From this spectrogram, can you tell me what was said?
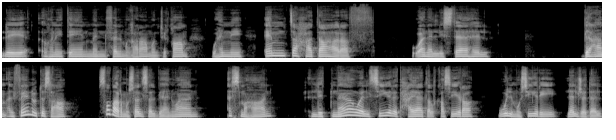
لأغنيتين من فيلم غرام وانتقام وهني إمتى حتعرف؟ وأنا اللي استاهل. بعام 2009 صدر مسلسل بعنوان أسمهان اللي تناول سيرة حياة القصيرة والمثيرة للجدل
